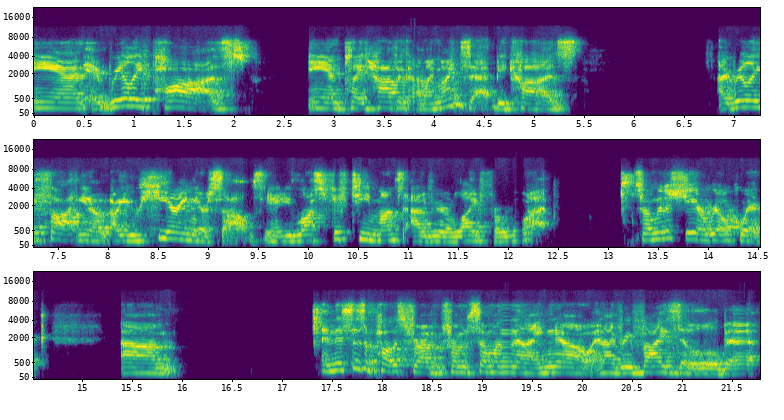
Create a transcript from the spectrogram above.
And it really paused and played havoc on my mindset because I really thought, you know, are you hearing yourselves? You know, you lost 15 months out of your life for what? So I'm going to share real quick um, and this is a post from from someone that I know, and I've revised it a little bit.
